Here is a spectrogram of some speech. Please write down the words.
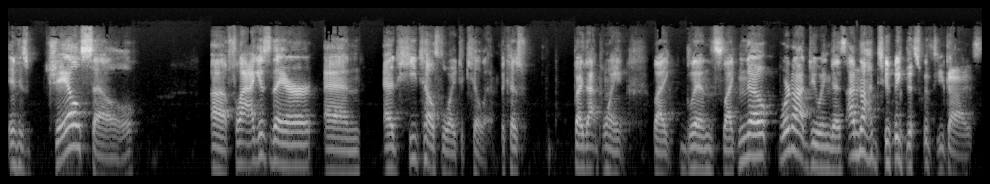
in his jail cell. Uh, Flagg is there, and and he tells Lloyd to kill him because by that point, like Glenn's like, nope, we're not doing this. I'm not doing this with you guys.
